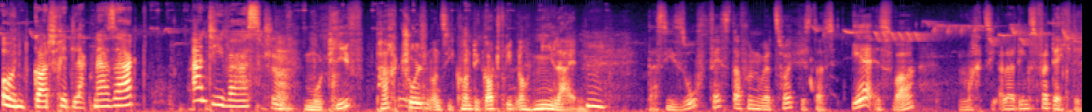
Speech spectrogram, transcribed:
Und Gottfried Lackner sagt, Anti war's. Motiv? Pachtschulden und sie konnte Gottfried noch nie leiden. Hm. Dass sie so fest davon überzeugt ist, dass er es war, macht sie allerdings verdächtig.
